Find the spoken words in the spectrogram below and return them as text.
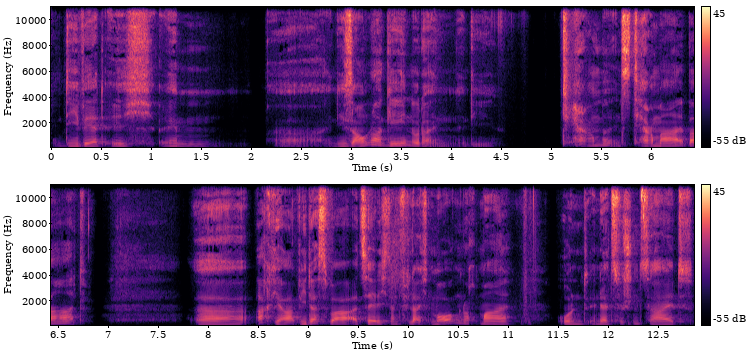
die werde ich im, äh, in die Sauna gehen oder in, in die Therme, ins Thermalbad. Äh, ach ja, wie das war, erzähle ich dann vielleicht morgen nochmal. Und in der Zwischenzeit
